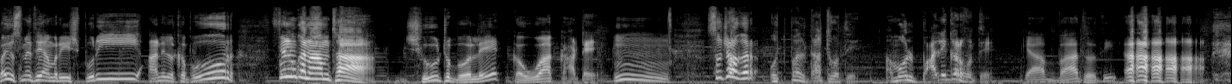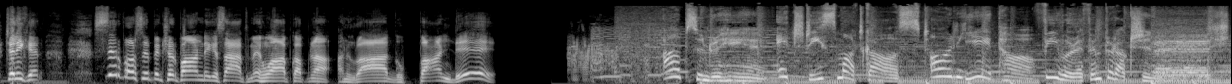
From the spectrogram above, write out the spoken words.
भाई उसमें थे अमरीश पुरी अनिल कपूर। फ़िल्म का नाम था झूठ बोले कौआ काटे। हम्म, सोचो अगर उत्पल दत्त होते अमोल पालेकर होते क्या बात होती? चलिए खैर सिर्फ़ और सिर्फ़ पिक्चर पांडे के साथ मैं हूँ आपका अपना अनुराग पांडे। आप सुन रहे हैं एच डी स्मार्ट कास्ट और ये था fever F production H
